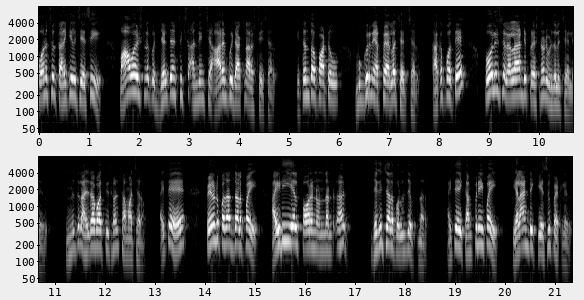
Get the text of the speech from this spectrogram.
పోలీసులు తనిఖీలు చేసి మావోయిస్టులకు జెల్టెన్ స్టిక్స్ అందించే ఆర్ఎంపీ డాక్టర్ను అరెస్ట్ చేశారు. ఇతనితో పాటు ముగ్గురిని ఎఫ్ఐఆర్లో చేర్చారు. కాకపోతే పోలీసులు ఎలాంటి ప్రశ్నలు విడుదల చేయలేదు. నిందితులు హైదరాబాద్ తీసుకుని సమాచారం. అయితే పేలుడు పదార్థాలపై ఐడిఎల్ పవర్ అని ఉందంట జగిత్యాల పోలీసులు చెప్తున్నారు అయితే ఈ కంపెనీపై ఎలాంటి కేసు పెట్టలేదు.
